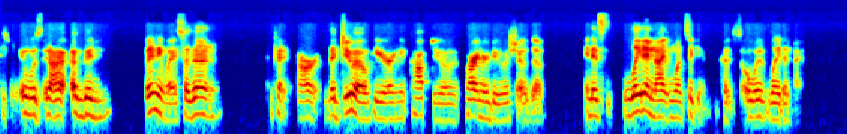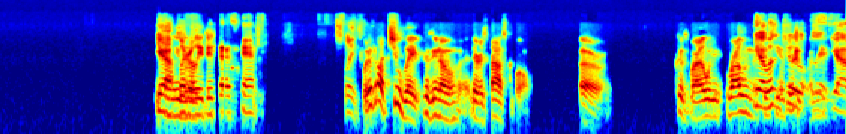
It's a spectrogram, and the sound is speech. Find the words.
it was not a good. But anyway, so then okay, our the duo here, our new cop duo, partner duo shows up, and it's late at night once again because it's always late at night. Yeah, And these are, literally, they just can't sleep. but it's not too late because you know there's basketball. Uh, because Riley Riley Yeah, it wasn't too late. Yeah,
